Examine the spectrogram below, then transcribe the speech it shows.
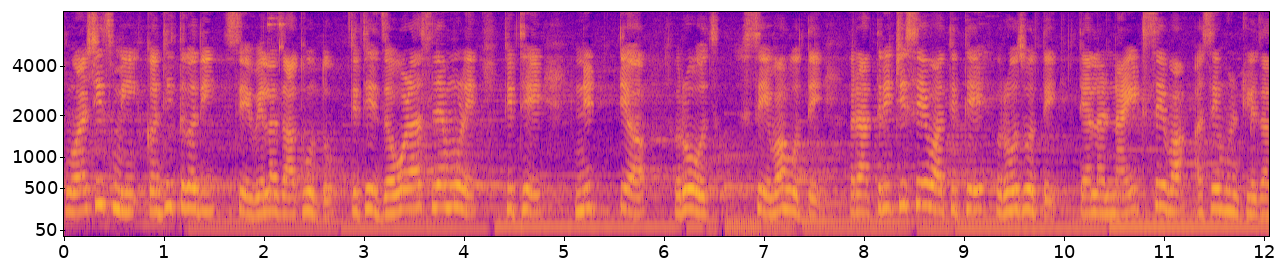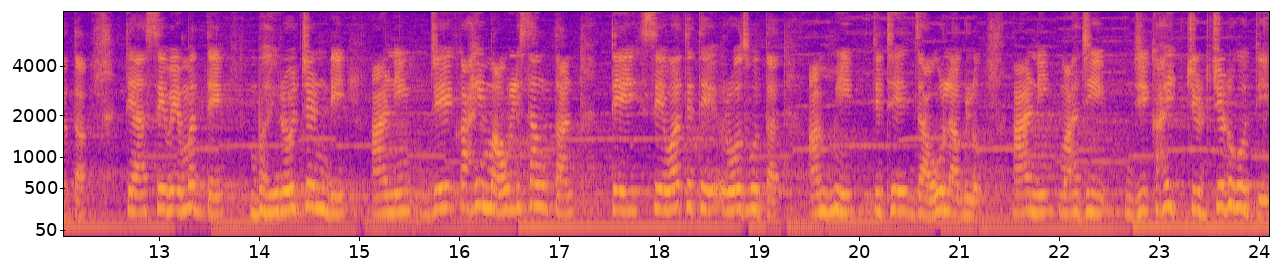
कुणाशीच मी कधी कधी सेवेला जात होतो. तिथे जवळ असल्यामुळे तिथे नित्य रोज सेवा होते. रात्रीची सेवा तिथे रोज होते. त्याला नाईट सेवा असे म्हटले जातं. त्या सेवेमध्ये भैरवचंडी आणि जे काही माऊली सांगतात ते सेवा तिथे रोज होतात. आम्ही तिथे जाऊ लागलो. आणि माझी जी काही चिडचिड होती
